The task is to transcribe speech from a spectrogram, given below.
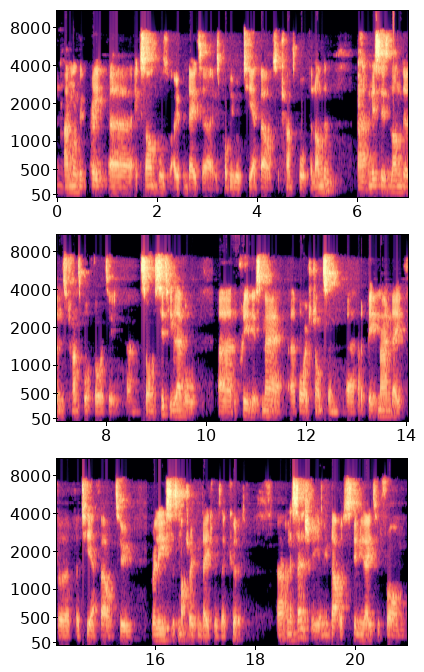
mm-hmm. and one of the great uh, examples of open data is probably with TfL so Transport for London uh, and this is London's Transport Authority. Um, so on a city level, uh, the previous mayor, uh, Boris Johnson, uh, had a big mandate for, for TFL to release as much open data as they could. Uh, and essentially, I mean, that was stimulated from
